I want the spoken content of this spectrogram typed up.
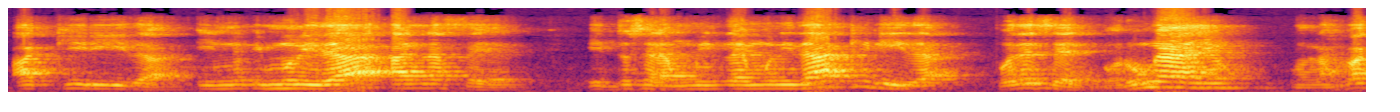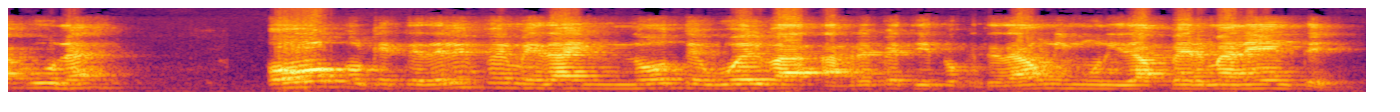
adquirida, inmunidad al nacer. Entonces la, inmunidad adquirida puede ser por un año con las vacunas o porque te dé la enfermedad y no te vuelva a repetir porque te da una inmunidad permanente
